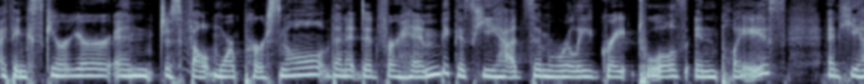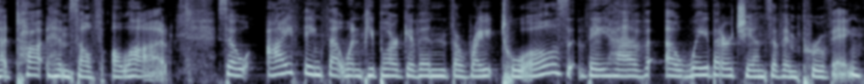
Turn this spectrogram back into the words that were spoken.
I think scarier and just felt more personal than it did for him because he had some really great tools in place and he had taught himself a lot. So I think that when people are given the right tools, they have a way better chance of improving.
